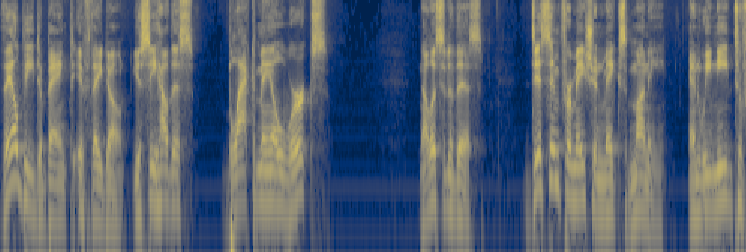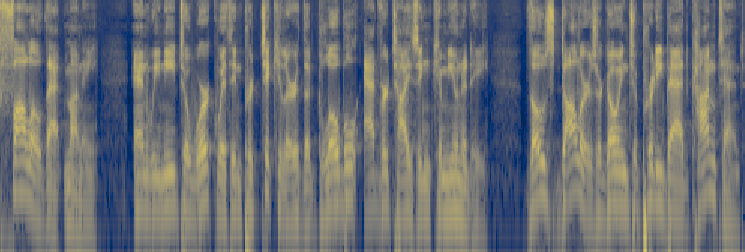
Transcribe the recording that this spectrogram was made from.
they'll be debanked if they don't. You see how this blackmail works? Now, listen to this disinformation makes money, and we need to follow that money. And we need to work with, in particular, the global advertising community those dollars are going to pretty bad content.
